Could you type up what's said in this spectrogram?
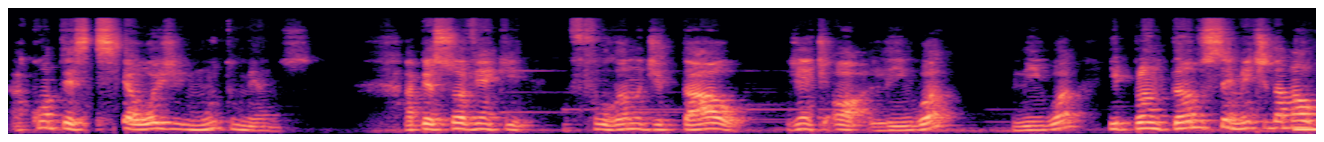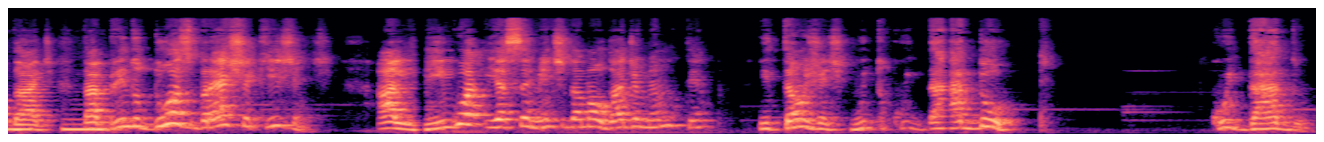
Acontecia hoje muito menos. A pessoa vem aqui, fulano de tal. Gente, ó, língua, língua e plantando semente da maldade. Tá abrindo duas brechas aqui, gente. A língua e a semente da maldade ao mesmo tempo. Então, gente, muito cuidado. Cuidado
